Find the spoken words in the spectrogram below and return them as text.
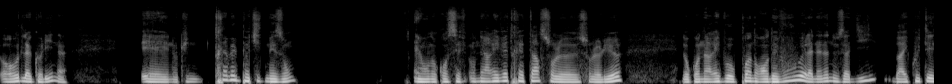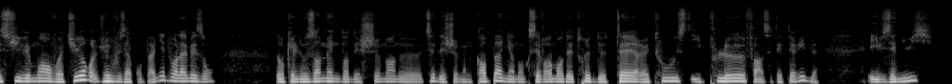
en haut de la colline. Et donc une très belle petite maison. Et on, donc on, est, arrivé très tard sur le, sur le lieu. Donc on arrive au point de rendez-vous et la nana nous a dit bah écoutez, suivez-moi en voiture, je vais vous accompagner devant la maison. Donc elle nous emmène dans des chemins de, des chemins de campagne. Hein. donc c'est vraiment des trucs de terre et tout. Il pleut, enfin c'était terrible. Et il faisait nuit,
